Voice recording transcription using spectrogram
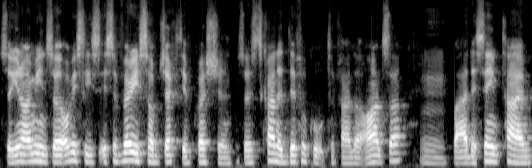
So you know what I mean. So obviously, it's, it's, a very subjective question, so it's kind of difficult to kind of answer. Mm. But at the same time,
